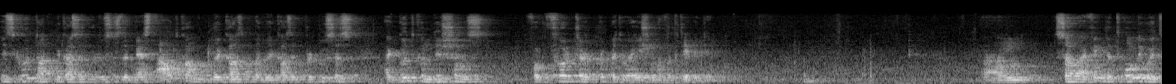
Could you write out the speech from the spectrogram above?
is good not because it produces the best outcome, because, but because it produces a good conditions for further perpetuation of activity. Um, so I think that only with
